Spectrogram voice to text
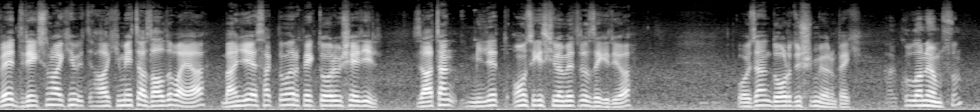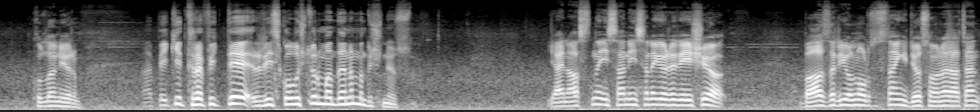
Ve direksiyon hakimiyeti, hakimiyeti azaldı bayağı. Bence yasaklamaları pek doğru bir şey değil. Zaten millet 18 km hızla gidiyor. O yüzden doğru düşünmüyorum pek. Kullanıyor musun? Kullanıyorum. Peki trafikte risk oluşturmadığını mı düşünüyorsun? Yani aslında insan insana göre değişiyor. Bazıları yolun ortasından gidiyor. Sonra zaten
